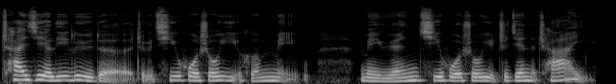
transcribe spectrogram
拆借利率的这个期货收益和美美元期货收益之间的差异。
